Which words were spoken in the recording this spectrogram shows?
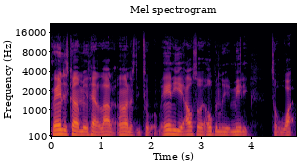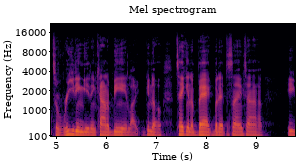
Randy's comments had a lot of honesty to him, and he also openly admitted to what to reading it and kind of being like you know taken aback, but at the same time he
